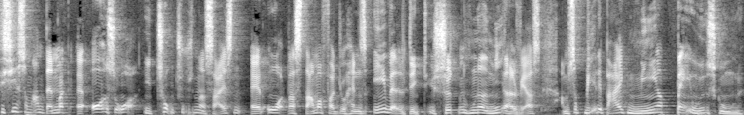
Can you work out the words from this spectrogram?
Det, siger så meget om Danmark, at årets ord i 2016 er et ord, der stammer fra Johannes Evald-digt i 1779. Jamen, så bliver det bare ikke mere bagudskuende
